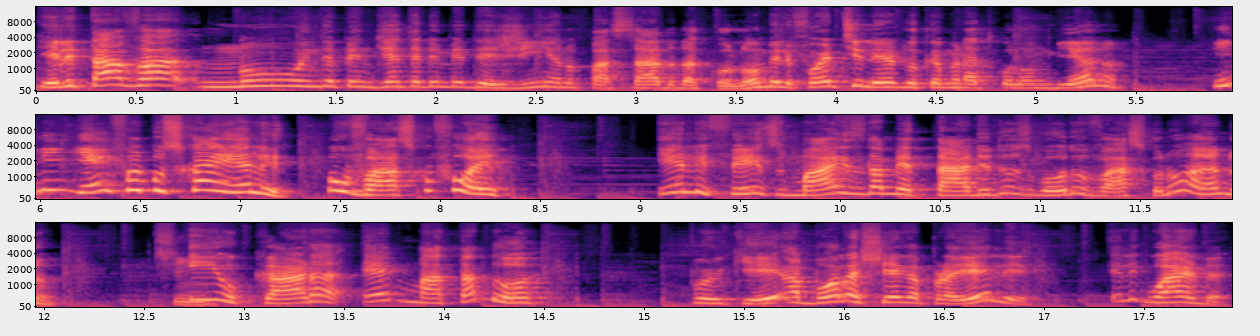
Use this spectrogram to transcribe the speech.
Ele estava no Independiente de Medellín ano passado da Colômbia, ele foi artilheiro do Campeonato Colombiano e ninguém foi buscar ele. O Vasco foi. Ele fez mais da metade dos gols do Vasco no ano. Sim. E o cara é matador. Porque a bola chega para ele, ele guarda.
